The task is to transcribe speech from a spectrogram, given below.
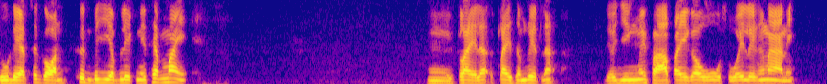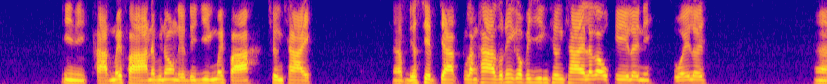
ดูแดดซะก่อนขึ้นไปเหยียบเหล็กนี่แทบไหม้ ใกล้แล้วใกล้สำเร็จแล้ว เดี๋ยวยิงไม้ฝาไปก็โอ้สวยเลยข้างหน้านี่ นี่นี่ขาดไม้ฝานะพี่น้องเดี๋ยวเดี๋ยวยิงไม้ฝาเชิงชายนะครับ เดี๋ยวเสร็จจากหลังคาตัวนี้ก็ไปยิงเชิงชายแล้วก็โอเคเลยนี่ สวยเลย อ่า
